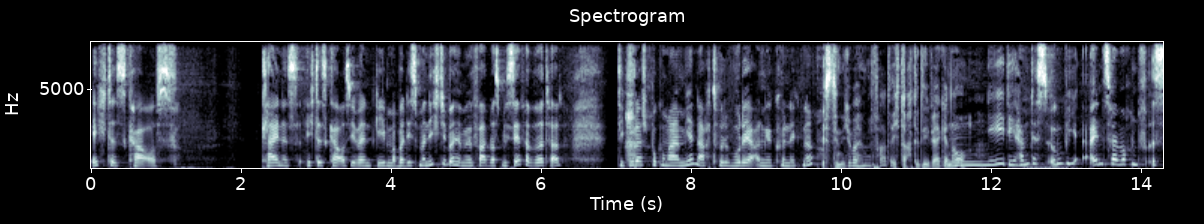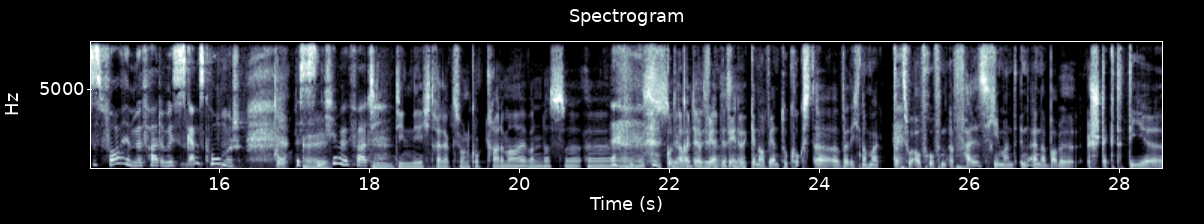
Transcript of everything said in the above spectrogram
echtes Chaos kleines, echtes Chaos-Event geben, aber diesmal nicht über Himmelfahrt, was mich sehr verwirrt hat. Die Gulasch-Pokémon Mirnacht wurde, wurde ja angekündigt, ne? Ist die nicht über Himmelfahrt? Ich dachte, die wäre genau. Nee, die haben das irgendwie ein, zwei Wochen, es ist vor Himmelfahrt, irgendwie, es ist ganz komisch. Oh. Das ist äh, nicht Himmelfahrt. Die, die Nicht-Redaktion guckt gerade mal, wann das äh, ist. Gut, aber äh, während, während, genau, während du guckst, äh, würde ich nochmal dazu aufrufen, falls jemand in einer Bubble steckt, die äh,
